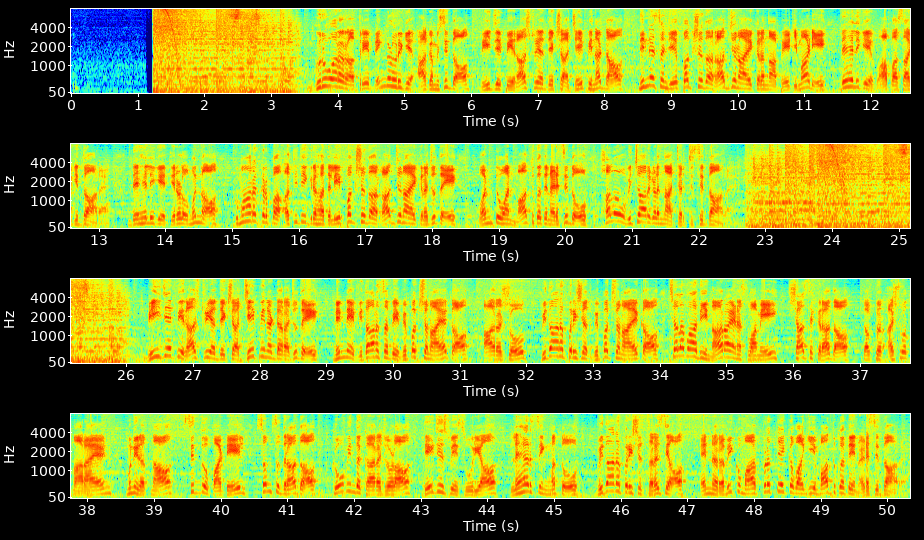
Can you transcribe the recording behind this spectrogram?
ಗುರುವಾರ ರಾತ್ರಿ ಬೆಂಗಳೂರಿಗೆ ಆಗಮಿಸಿದ್ದ ಬಿಜೆಪಿ ರಾಷ್ಟ್ರೀಯ ಅಧ್ಯಕ್ಷ ಜೆಪಿ ನಡ್ಡಾ ನಿನ್ನೆ ಸಂಜೆ ಪಕ್ಷದ ರಾಜ್ಯ ನಾಯಕರನ್ನ ಭೇಟಿ ಮಾಡಿ ದೆಹಲಿಗೆ ವಾಪಸ್ಸಾಗಿದ್ದಾರೆ ದೆಹಲಿಗೆ ತೆರಳುವ ಮುನ್ನ ಕುಮಾರಕೃಪ ಅತಿಥಿ ಗೃಹದಲ್ಲಿ ಪಕ್ಷದ ರಾಜ್ಯ ನಾಯಕರ ಜೊತೆ ಒನ್ ಟು ಒನ್ ಮಾತುಕತೆ ನಡೆಸಿದ್ದು ಹಲವು ವಿಚಾರಗಳನ್ನ ಚರ್ಚಿಸಿದ್ದಾರೆ. ಬಿಜೆಪಿ ರಾಷ್ಟ್ರೀಯ ಅಧ್ಯಕ್ಷ ಜೆ ಪಿ ನಡ್ಡಾರ ಜೊತೆ ನಿನ್ನೆ ವಿಧಾನಸಭೆ ವಿಪಕ್ಷ ನಾಯಕ ಆರ್ ಅಶೋಕ್, ವಿಧಾನ ಪರಿಷತ್ ವಿಪಕ್ಷ ನಾಯಕ ಛಲವಾದಿ ನಾರಾಯಣ ಸ್ವಾಮಿ ಶಾಸಕರಾದ ಡಾಕ್ಟರ್ ಅಶ್ವಥ್ ನಾರಾಯಣ್, ಮುನಿರತ್ನ, ಸಿದ್ದು ಪಾಟೀಲ್, ಸಂಸದರಾದ ಗೋವಿಂದ ಕಾರಜೋಳ, ತೇಜಸ್ವಿ ಸೂರ್ಯ, ಲೆಹರ್ ಸಿಂಗ್ ಮತ್ತು ವಿಧಾನ ಪರಿಷತ್ ಸದಸ್ಯ ಎನ್ ರವಿಕುಮಾರ್ ಪ್ರತ್ಯೇಕವಾಗಿ ಮಾತುಕತೆ ನಡೆಸಿದ್ದಾರೆ.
